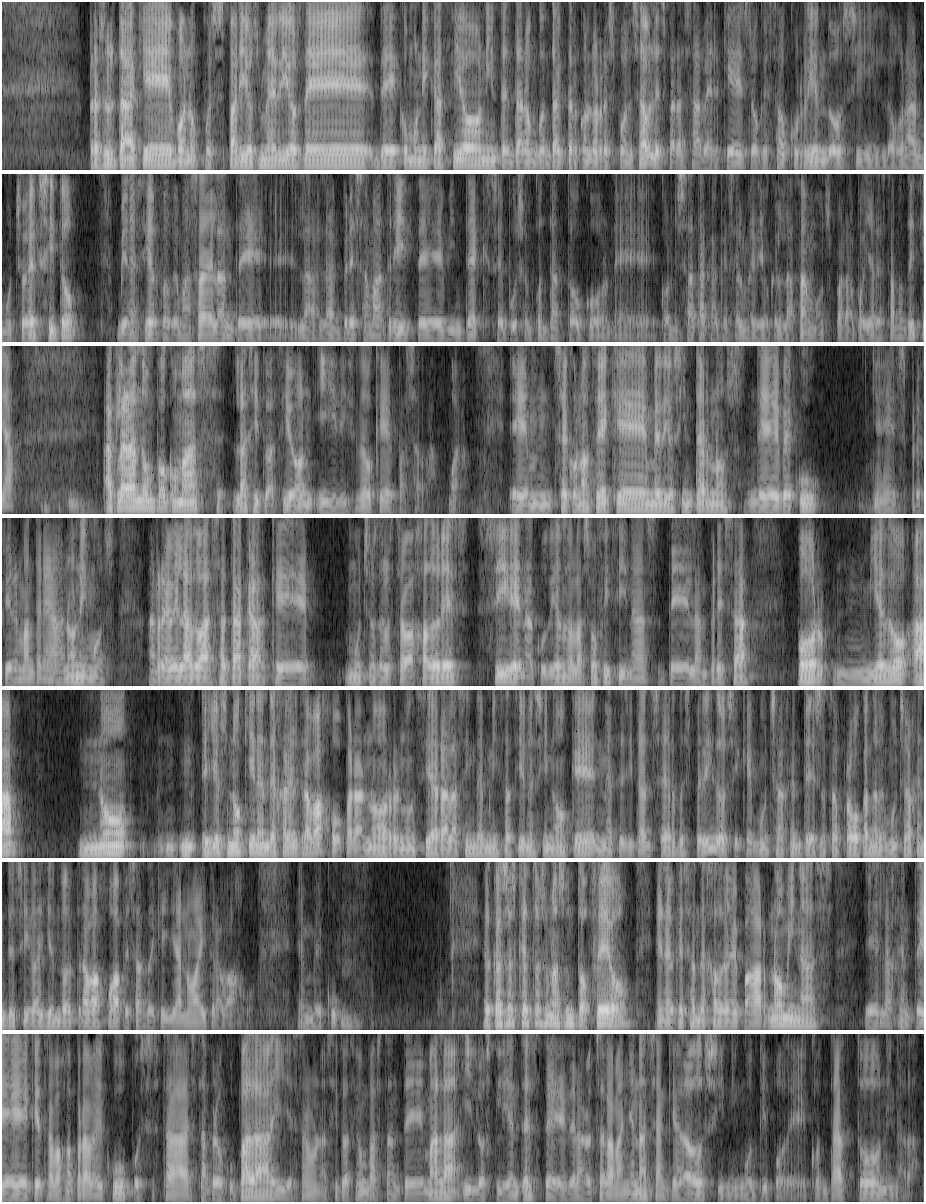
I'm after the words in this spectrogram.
Resulta que, bueno, pues varios medios de, comunicación intentaron contactar con los responsables para saber qué es lo que está ocurriendo sin lograr mucho éxito. Bien es cierto que más adelante eh, la, empresa matriz de Vintech se puso en contacto con, eh, con Sataka, que es el medio que enlazamos para apoyar esta noticia, aclarando un poco más la situación y diciendo qué pasaba. Bueno, em, se conoce que medios internos de BQ que se prefieren mantener anónimos, han revelado a Sataka que muchos de los trabajadores siguen acudiendo a las oficinas de la empresa por miedo a no ellos no quieren dejar el trabajo para no renunciar a las indemnizaciones sino que necesitan ser despedidos y que mucha gente eso está provocando que mucha gente siga yendo al trabajo a pesar de que ya no hay trabajo en BQ. Mm. El caso es que esto es un asunto feo en el que se han dejado de pagar nóminas, eh, la gente que trabaja para BQ pues está, está preocupada y está en una situación bastante mala y los clientes de, de la noche a la mañana se han quedado sin ningún tipo de contacto ni nada.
